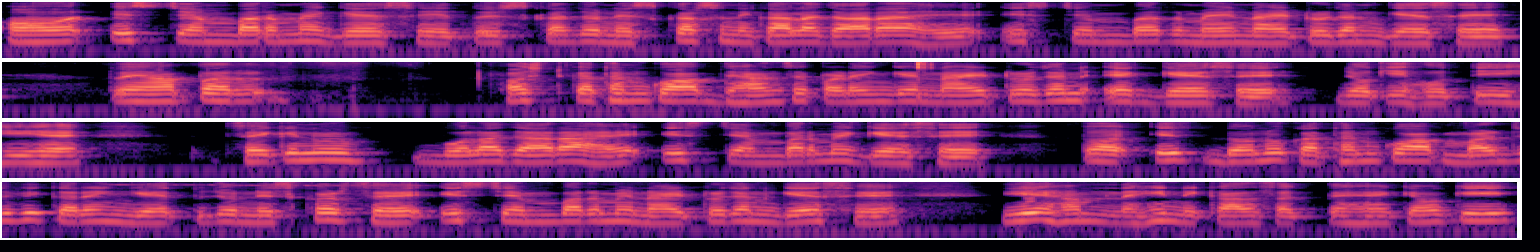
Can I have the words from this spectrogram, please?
और इस चैम्बर में गैस है तो इसका जो निष्कर्ष निकाला जा रहा है, इस चैम्बर में नाइट्रोजन गैस है। तो यहाँ पर फ़र्स्ट कथन को आप ध्यान से पढ़ेंगे नाइट्रोजन एक गैस है, जो कि होती ही है। सेकंड में बोला जा रहा है, इस चैम्बर में गैस है। तो इस दोनों कथन को आप मर्ज भी करेंगे तो जो निष्कर्ष है, इस चैम्बर में नाइट्रोजन गैस है, ये हम नहीं निकाल सकते हैं, क्योंकि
